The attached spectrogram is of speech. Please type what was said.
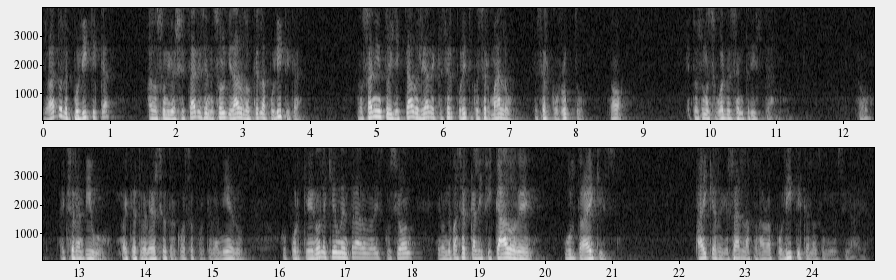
Y hablando de política, a los universitarios se nos ha olvidado lo que es la política. Nos han introyectado la idea de que ser político es ser malo, es ser corrupto. No. Entonces uno se vuelve centrista. ¿no? Hay que ser ambiguo, no hay que atreverse a otra cosa porque da miedo. O porque no le quieren entrar a una discusión en donde va a ser calificado de ultra X. Hay que regresar a la palabra política en las universidades,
